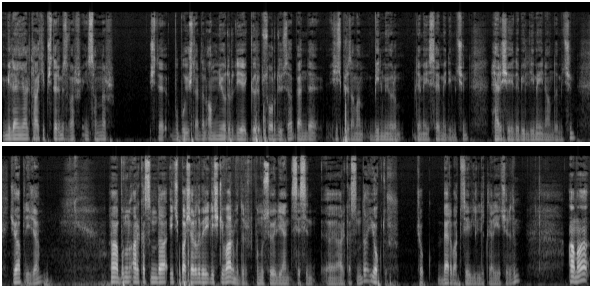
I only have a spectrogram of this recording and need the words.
milenyal takipçilerimiz var. İnsanlar işte bu bu işlerden anlıyordur diye görüp sorduysa ben de hiçbir zaman bilmiyorum demeyi sevmediğim için her şeyi de bildiğime inandığım için cevaplayacağım. Ha bunun arkasında hiç başarılı bir ilişki var mıdır bunu söyleyen sesin e, arkasında yoktur. Çok berbat sevgililikler geçirdim. Ama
